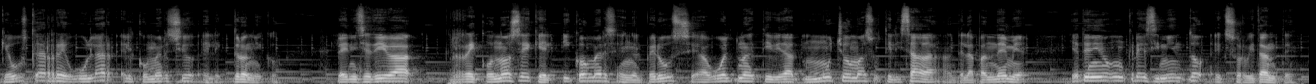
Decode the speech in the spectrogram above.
que busca regular el comercio electrónico. La iniciativa reconoce que el e-commerce en el Perú se ha vuelto una actividad mucho más utilizada ante la pandemia y ha tenido un crecimiento exorbitante.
